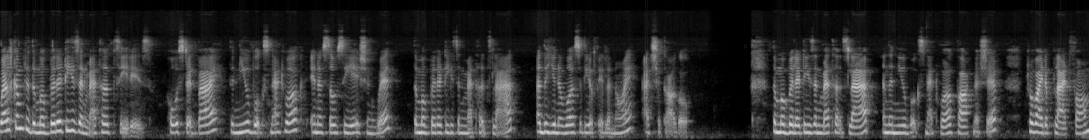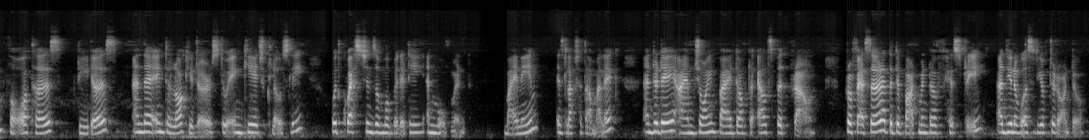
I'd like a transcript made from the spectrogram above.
Welcome to the Mobilities and Methods series, hosted by the New Books Network in association with the Mobilities and Methods Lab at the University of Illinois at Chicago. The Mobilities and Methods Lab and the New Books Network partnership provide a platform for authors, readers, and their interlocutors to engage closely with questions of mobility and movement. My name is Lakshata Malik, and today I am joined by Dr. Elspeth Brown, professor at the Department of History at the University of Toronto.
